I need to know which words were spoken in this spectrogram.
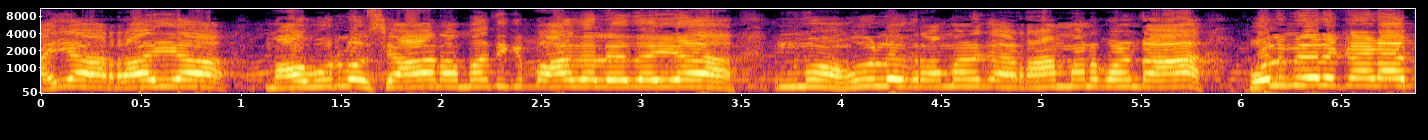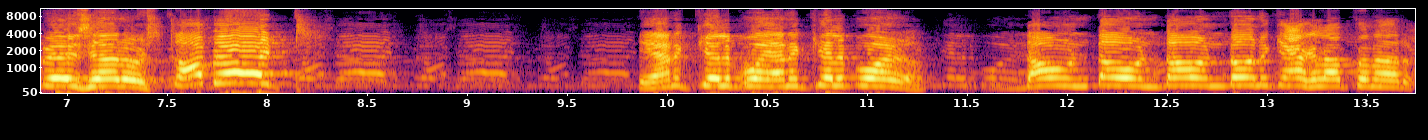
అయ్యా రాయ్యా మా ఊర్లో చాలా మందికి బాగలేదయ్యా. మా ఊర్లోకి రమ్మను రమ్మనకుండా పొలిమేర కాడ ఆపేశారు. స్టాప్ ఇట్ వెనక్కి వెళ్ళిపో వెనక్కి వెళ్ళిపో డౌన్ డౌన్ డౌన్ డౌన్ కేకలేస్తున్నారు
